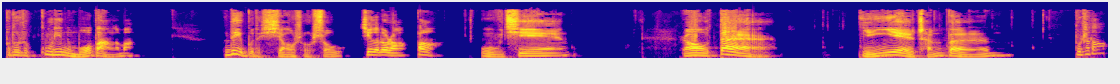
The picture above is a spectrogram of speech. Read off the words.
不都是固定的模板了吗？内部的销售收入金额多少？报五千。然后贷营业成本不知道，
